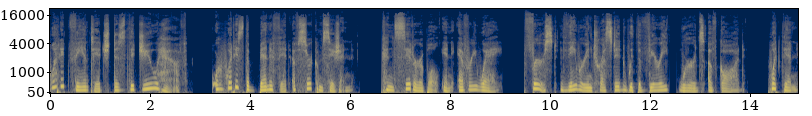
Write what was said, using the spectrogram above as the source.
what advantage does the Jew have? Or what is the benefit of circumcision? Considerable in every way. First, they were entrusted with the very words of God. What then?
